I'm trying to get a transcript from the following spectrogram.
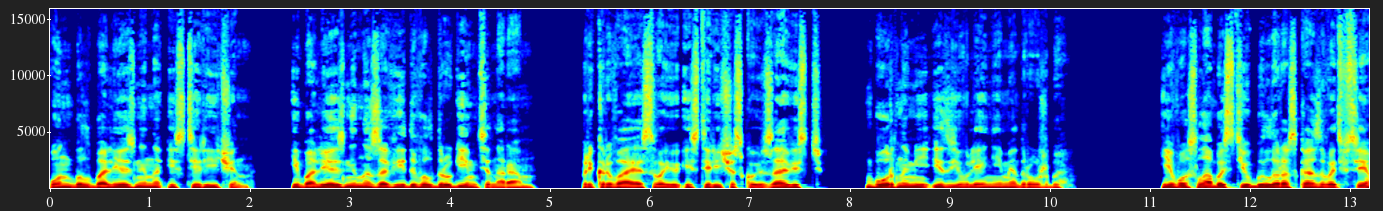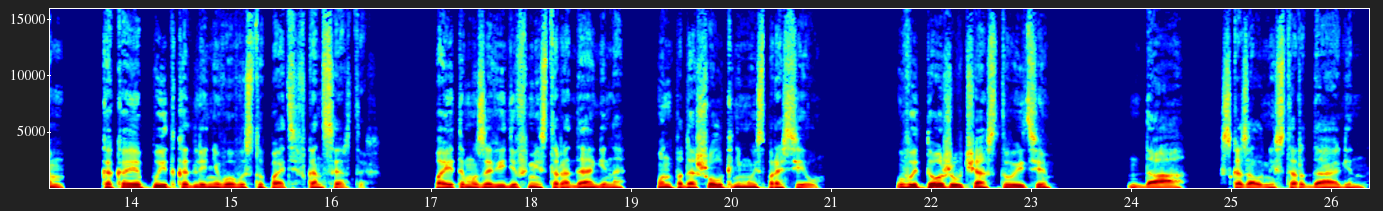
Он был болезненно истеричен и болезненно завидовал другим тенорам, прикрывая свою истерическую зависть бурными изъявлениями дружбы. Его слабостью было рассказывать всем, какая пытка для него выступать в концертах. Поэтому, завидев мистера Дагина, он подошел к нему и спросил, «Вы тоже участвуете?» «Да», — сказал мистер Дагин.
